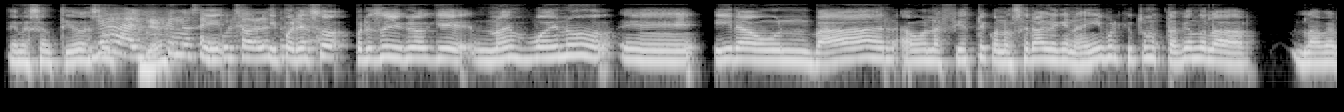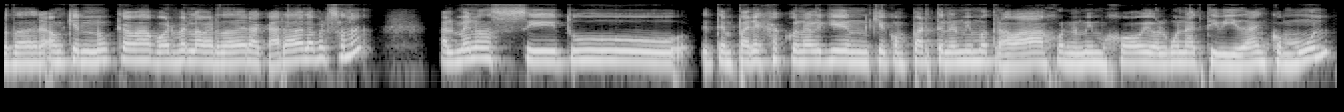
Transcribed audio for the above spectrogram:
¿Tiene sentido eso? ya algo que nos ha Y- impulsado la Y por eso, por eso yo creo que no es bueno eh, ir a un bar, a una fiesta y conocer a alguien ahí, porque tú no estás viendo la, la verdadera, aunque nunca vas a poder ver la verdadera cara de la persona. Al menos si tú te emparejas con alguien que comparten el mismo trabajo, en el mismo hobby o alguna actividad en común,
